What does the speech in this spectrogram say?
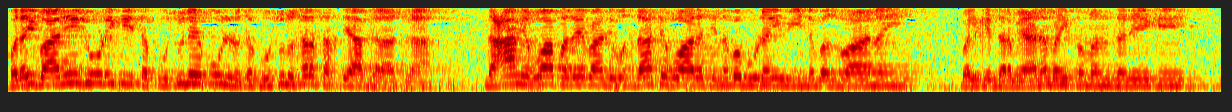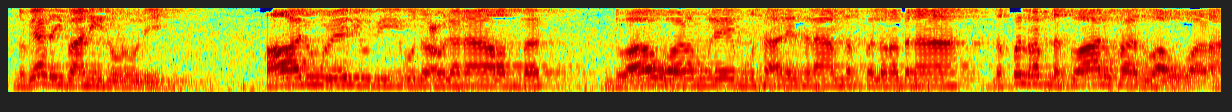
خدای باندې جوړ کی تپوسونه کول نو تپوسونو سره سختیا پر اصله د عام غوا په ځای باندې اوس داسې غوا ده چې نه به بوډای وي نه به ځوان نه بلکې درمیانه به په منځل کې نو بیا دای باندې جوړولې قالو ویلو دی ادع لنا ربک دعا وغواړم له موسی علی السلام د خپل ربنا د خپل رب نه سوال وکړه دعا وغواړه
